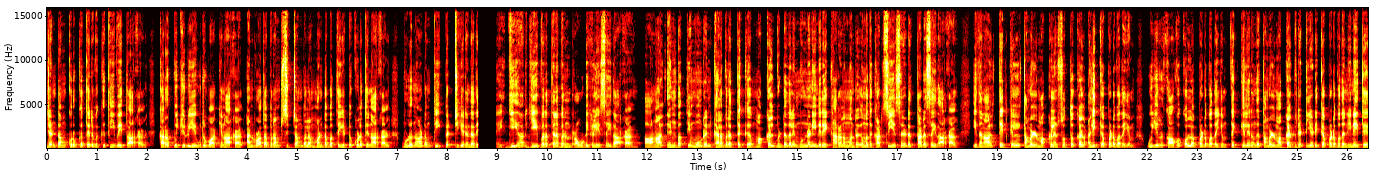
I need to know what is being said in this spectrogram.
இரண்டாம் குறுக்கு தெருவுக்கு தீ வைத்தார்கள். கருப்பு சுழியை உருவாக்கினார்கள். அனுராதபுரம் சிற்றம்பலம் மண்டபத்தை இட்டு கொளுத்தினார்கள். முழு நாடும் தீப்பற்றி இருந்தது ஜிஆர் ஜீவரத்தனவரின் ரவுடிகளே செய்தார்கள். ஆனால் எண்பத்தி மூன்றின் கலவரத்துக்கு மக்கள் விடுதலை முன்னணியினரே காரணம் என்று எமது கட்சியை சில தடை செய்தார்கள். இதனால் தெற்கில் தமிழ் மக்களின் சொத்துக்கள் அளிக்கப்படுவதையும் உயிர் காவு கொள்ளப்படுவதையும் தெற்கிலிருந்து தமிழ் மக்கள் விரட்டியடிக்கப்படுவதை நினைத்து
